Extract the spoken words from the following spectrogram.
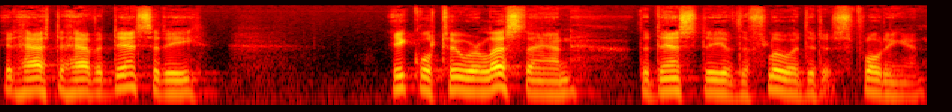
it has to have a density equal to or less than the density of the fluid that it's floating in.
